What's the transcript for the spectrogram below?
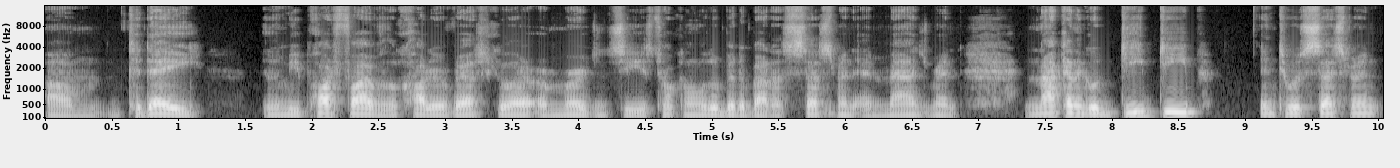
Um, today, going to be part five of the cardiovascular emergencies, talking a little bit about assessment and management. I'm not going to go deep, deep into assessment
